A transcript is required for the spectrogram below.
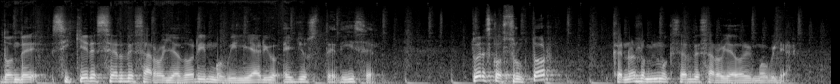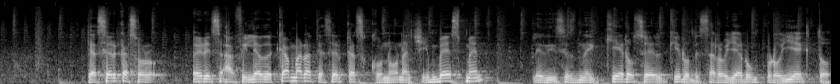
donde si quieres ser desarrollador inmobiliario, ellos te dicen, Tú eres constructor, que no es lo mismo que ser desarrollador inmobiliario. Te acercas eres afiliado de cámara, te acercas con Onach Investment, le dices, quiero ser, quiero desarrollar un proyecto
